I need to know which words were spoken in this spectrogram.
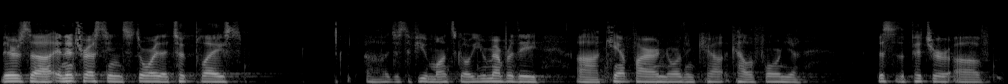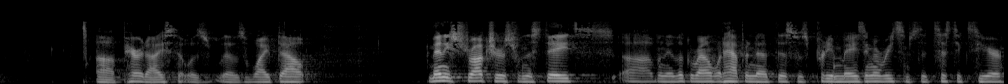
There's uh, an interesting story that took place uh, just a few months ago. You remember the uh, Camp Fire in Northern California. This is a picture of uh, paradise that was, that was wiped out. Many structures from the states, uh, when they look around what happened at this, was pretty amazing. I'll read some statistics here.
